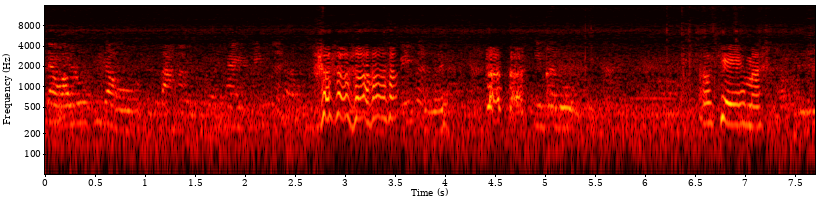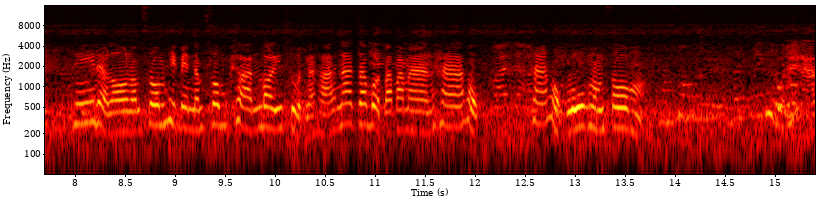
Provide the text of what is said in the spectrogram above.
แต่ว่ารูปที่เราสั่งอะใช่ไม่เหมือนไม่เหมือนเลยกินแต่รูปโอเคมา นี่เดี๋ยวลองน้ำส้มที่เป็นน้ำส้มครันบริสุทธิ์นะคะ น่าจะบดมาประมาณห้าหกห้าหกลูกน้ำส้มไม่ถูกเลยนะ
